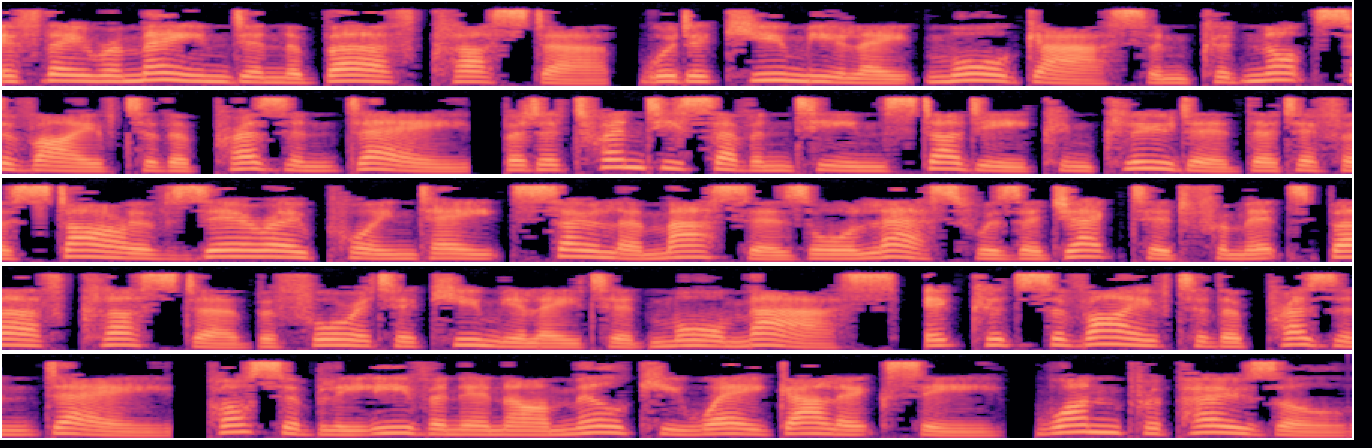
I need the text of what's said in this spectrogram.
if they remained in the birth cluster, would accumulate more gas and could not survive to the present day, but a 2017 study concluded that if a star of 0.8 solar masses or less was ejected from its birth cluster before it accumulated more mass, it could survive to the present day, possibly even in our Milky Way galaxy. One proposal,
